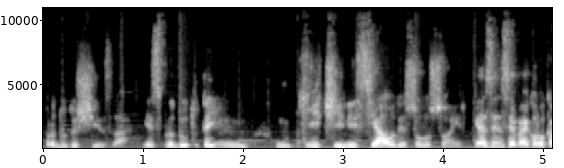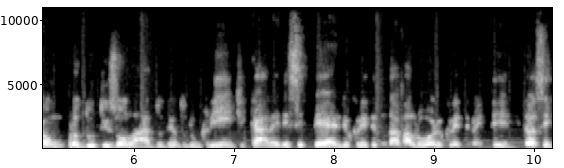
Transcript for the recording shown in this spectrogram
produto X lá. Esse produto tem um kit inicial de soluções. Porque às vezes você vai colocar um produto isolado dentro de um cliente, cara, ele se perde, o cliente não dá valor, o cliente não entende. Então, assim,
